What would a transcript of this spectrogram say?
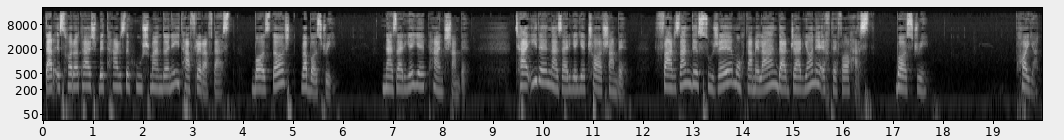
در اظهاراتش به طرز هوشمندانه تفره رفته است. بازداشت و بازجویی. نظریه پنج شنبه تایید نظریه چهارشنبه. فرزند سوژه محتملا در جریان اختفا هست. بازجویی. پایان.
